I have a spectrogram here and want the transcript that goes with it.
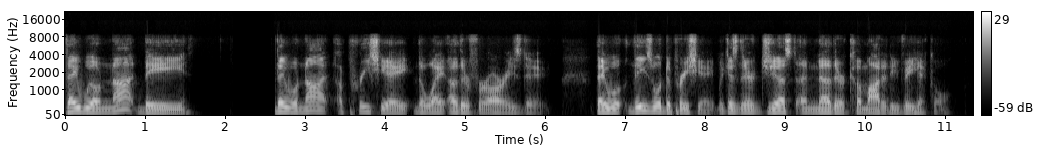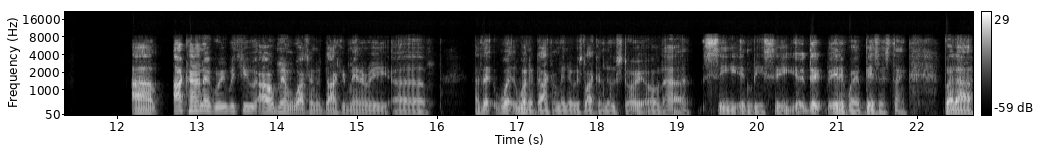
they will not be they will not appreciate the way other ferraris do they will these will depreciate because they're just another commodity vehicle Um, I kind of agree with you. I remember watching a documentary uh I think what what a documentary. It was like a news story on uh CNBC. Anyway, a business thing, but uh,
